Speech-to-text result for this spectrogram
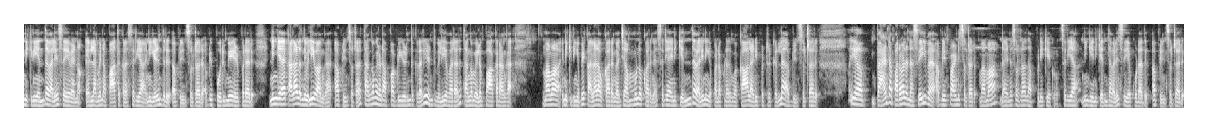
இன்றைக்கி நீ எந்த வேலையும் செய்ய வேணாம். எல்லாமே நான் பார்த்துக்கிறேன் சரியா? நீ எழுந்துரு அப்படின்னு சொல்கிறாரு அப்படி பொறுமையாக எழுப்புறாரு. நீங்கள் கலாலேருந்து வெளியே வாங்க அப்படின்னு சொல்கிறாரு தங்கமயிலோட அப்பா அப்படி எழுந்துக்கிறாரு. எழுந்து வெளியே வராரு தங்கமயிலும் பார்க்குறாங்க மாமா இன்னைக்கு நீங்கள் போய் கல்லால் உட்காருங்க ஜம்முன்னு உட்காருங்க. சரியா இன்னைக்கு எந்த வேலையும் நீங்கள் பண்ணக்கூடாது உங்கள் கால் அடிபட்டிருக்குல்ல அப்படின்னு சொல்கிறாரு ஐயா வேண்டாம் பரவாயில்ல நான் செய்வேன் அப்படின்னு பழனி சொல்கிறாரு மாமா நான் என்ன சொல்கிறேன் அதை அப்படியே கேட்கணும். சரியா நீங்கள் இன்றைக்கி எந்த வேலையும் செய்யக்கூடாது அப்படின்னு சொல்கிறாரு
